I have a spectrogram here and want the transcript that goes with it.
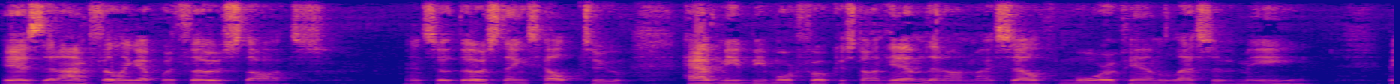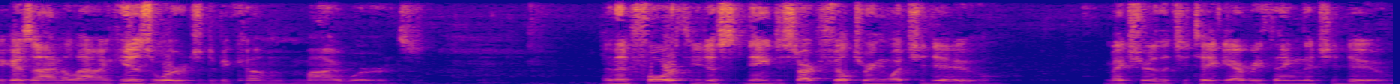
is that I'm filling up with those thoughts. And so those things help to have me be more focused on Him than on myself, more of Him, less of me, because I'm allowing His words to become my words. And then, fourth, you just need to start filtering what you do. Make sure that you take everything that you do,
